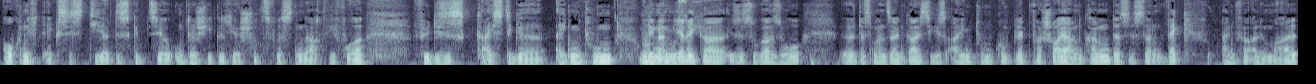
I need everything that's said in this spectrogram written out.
auch nicht existiert. Es gibt sehr unterschiedliche Schutzfristen nach wie vor für dieses geistige Eigentum. Und in Amerika ist es sogar so, äh, dass man sein geistiges Eigentum komplett verscheuern kann. Das ist dann weg, ein für alle Mal.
